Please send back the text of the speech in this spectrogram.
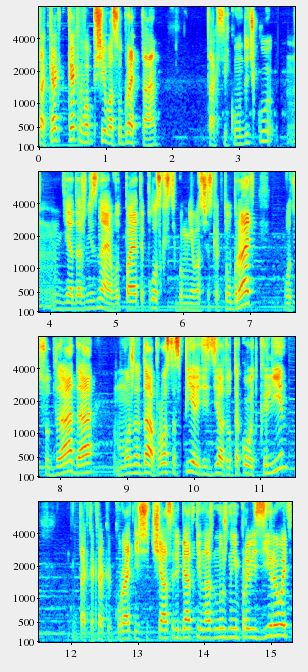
Так, как, как вообще вас убрать-то, а? Так, секундочку. Я даже не знаю. Вот по этой плоскости бы мне вас сейчас как-то убрать. Вот сюда, да. Можно, да, просто спереди сделать вот такой вот клин. Так, так, так, аккуратнее сейчас, ребятки, нужно импровизировать.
